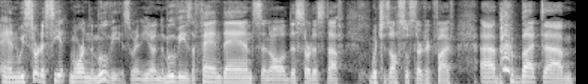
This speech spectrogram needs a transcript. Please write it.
And we sort of see it more in the movies. When, you know, in the movies, the fan dance and all of this sort of stuff, which is also Star Trek Five. Uh, but um,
